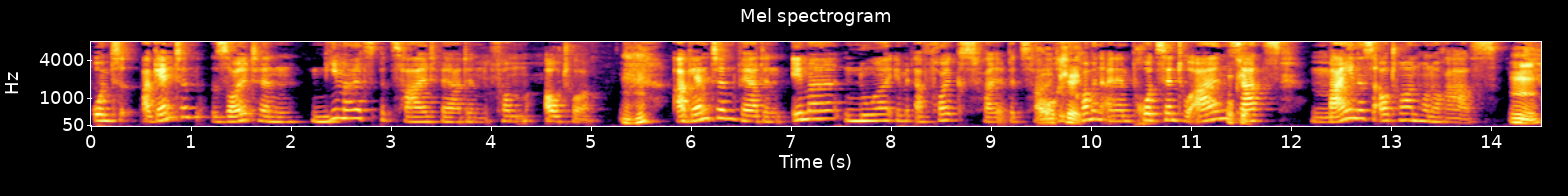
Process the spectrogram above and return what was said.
Und Agenten sollten niemals bezahlt werden vom Autor. Mhm. Agenten werden immer nur im Erfolgsfall bezahlt. Okay. Die bekommen einen prozentualen okay. Satz meines Autorenhonorars. Mhm.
